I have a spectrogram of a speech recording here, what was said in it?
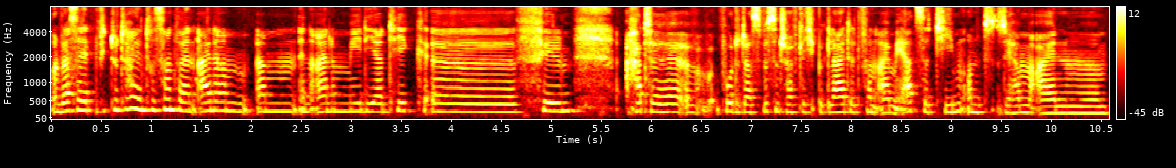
Und was halt total interessant war, in einem, ähm, in einem Mediathek-Film äh, hatte, wurde das wissenschaftlich begleitet von einem Ärzteteam und sie haben eine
